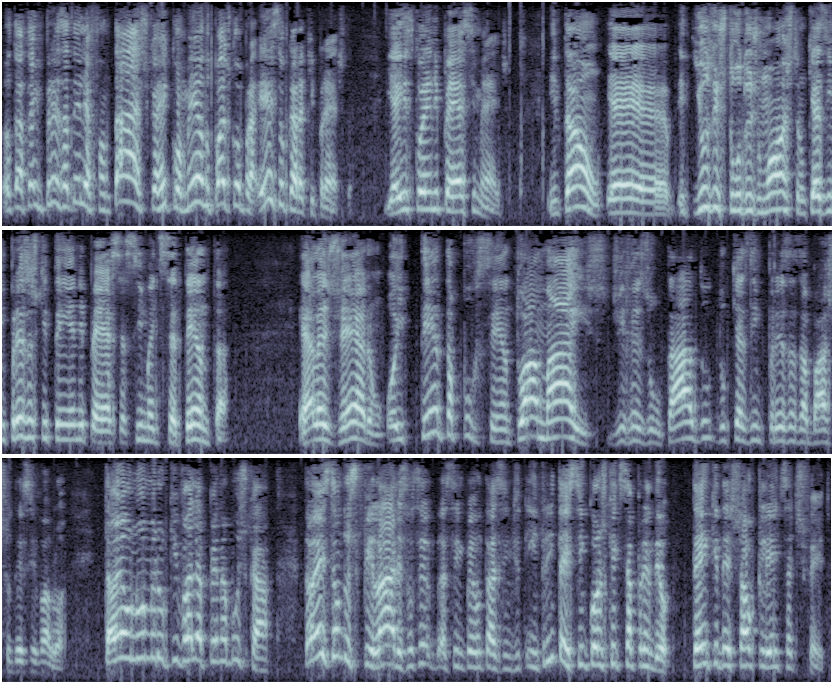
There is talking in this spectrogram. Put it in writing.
A empresa dele é fantástica, recomendo, pode comprar. Esse é o cara que presta. E é isso que o NPS mede. Então, é, e os estudos mostram que as empresas que têm NPS acima de 70, elas geram 80% a mais de resultado do que as empresas abaixo desse valor. Então é um número que vale a pena buscar. Então, esse é um dos pilares. Se você assim, perguntar assim, em 35 anos, o que, que você aprendeu? Tem que deixar o cliente satisfeito.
